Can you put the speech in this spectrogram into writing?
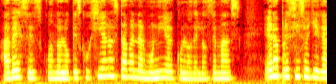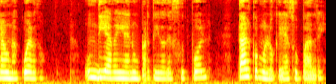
A veces, cuando lo que escogía no estaba en armonía con lo de los demás, era preciso llegar a un acuerdo. Un día veían un partido de fútbol, tal como lo quería su padre,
